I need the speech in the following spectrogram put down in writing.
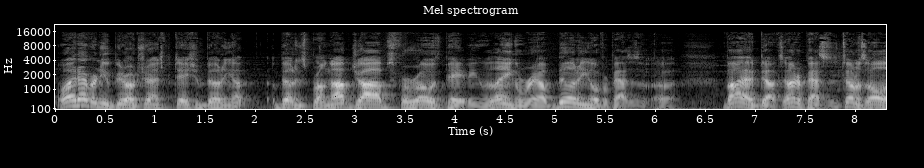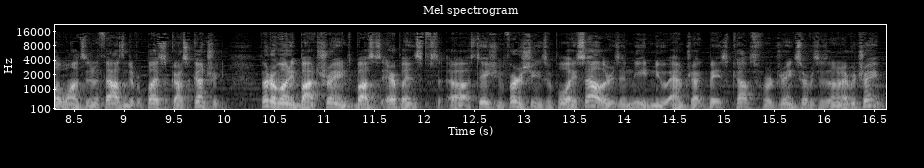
Whatever new Bureau of Transportation building up, building sprung up, jobs for roads paving, laying rail, building overpasses, uh, viaducts, underpasses, and tunnels all at once in a thousand different places across the country. Federal money bought trains, buses, airplanes, uh, station furnishings, employee salaries, and neat new Amtrak-based cups for drink services on every train.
